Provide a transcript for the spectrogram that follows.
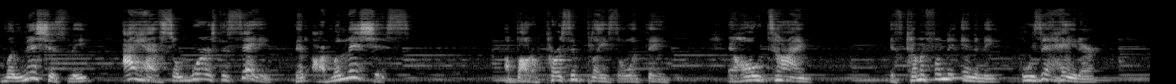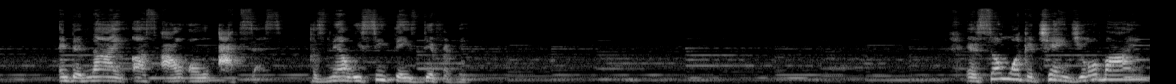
maliciously, I have some words to say that are malicious about a person, place, or a thing. And whole time it's coming from the enemy who's a hater and denying us our own access because now we see things differently. If someone could change your mind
